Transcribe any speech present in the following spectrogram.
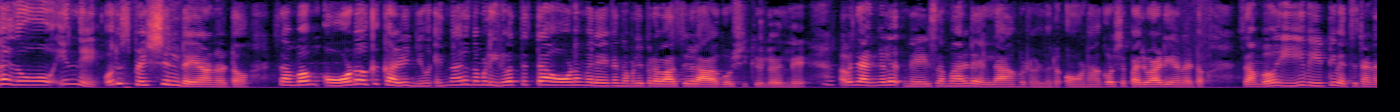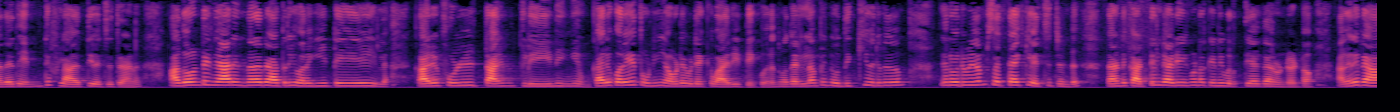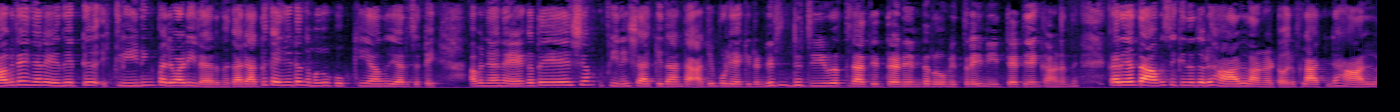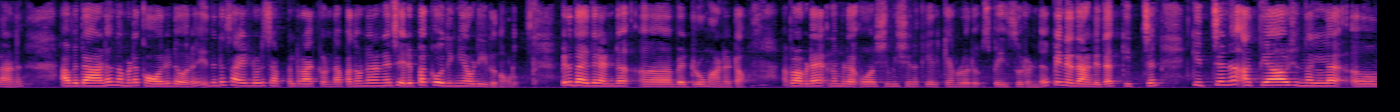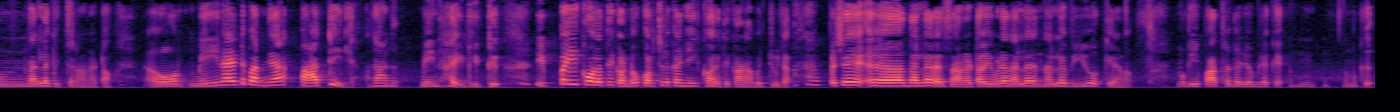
Hello ഇന്നേ ഒരു special day ആണ് കേട്ടോ സംഭവം ഓണമൊക്കെ കഴിഞ്ഞു. എന്നാലും നമ്മൾ ഇരുപത്തെട്ടാം ഓണം വരെയൊക്കെ നമ്മൾ ഈ പ്രവാസികൾ ആഘോഷിക്കുമല്ലോ അല്ലേ? അപ്പോൾ ഞങ്ങൾ നേഴ്സന്മാരുടെ എല്ലാം കൂടെ ഉള്ളൊരു ഓണാഘോഷ പരിപാടിയാണ് കേട്ടോ. സംഭവം ഈ വീട്ടിൽ വെച്ചിട്ടാണ്. അതായത് എന്റെ ഫ്ലാറ്റിൽ വെച്ചിട്ടാണ്. അതുകൊണ്ട് ഞാൻ ഇന്നലെ രാത്രി ഉറങ്ങിയിട്ടേ ഇല്ല. കാര്യം ഫുൾ ടൈം ക്ലീനിങ്ങും കാര്യം കുറേ തുണി അവിടെ ഇവിടെയൊക്കെ വരുന്നു അതെല്ലാം പിന്നെ ഒതുക്കി ഒരുവിധം ഞാൻ ഒരുവിധം സെറ്റാക്കി വെച്ചിട്ടുണ്ട്. അതാണ്ട് കട്ടിന്റെ അടിയും കൂടെ ഇനി വൃത്തിയാക്കാനുണ്ട് കേട്ടോ. അങ്ങനെ രാവിലെ ഞാൻ എഴുന്നേറ്റ് ക്ലീനിങ് പരിപാടിയിലായിരുന്നു. കാര്യം അത് കഴിഞ്ഞിട്ട് നമുക്ക് കുക്ക് ചെയ്യാമെന്ന് വിചാരിച്ചിട്ടേ. അപ്പോൾ ഞാൻ ഏകദേശം ഫിനിഷ് ആക്കിയതാണ്ട്. അടിപൊളിയാക്കിയിട്ടുണ്ട്. എന്റെ ജീവിതത്തിലാദ്യമായിട്ടാണ് എന്റെ റൂം ഇത്രയും നീറ്റായിട്ട് ഞാൻ കാണുന്നത്. കാരണം ഞാൻ താമസിക്കുന്നത് ഒരു ഹാളിലാണ് കേട്ടോ. ഒരു ഫ്ലാറ്റിന്റെ ഹാളിലാണ് അപ്പോൾ ഇതാണ് നമ്മുടെ കോറിഡോർ ഇതിന്റെ സൈഡിൽ ഒരു ചപ്പൽ റാക്ക് ഉണ്ട്. അപ്പോൾ അതുകൊണ്ട് തന്നെ ചെരുപ്പൊക്കെ ഒതുങ്ങി അവിടെ ഇരുന്നോളും. പിന്നെ ഇത് രണ്ട് ബെഡ്റൂമാണ് കേട്ടോ. അപ്പോൾ അവിടെ നമ്മുടെ വാഷിംഗ് മെഷീനൊക്കെ ഇരിക്കാനുള്ള ഒരു സ്പേസ് ഉണ്ട്. പിന്നെ ഇതാണ്ട് ഇത് കിച്ചൺ കിച്ചണ് അത്യാവശ്യം നല്ല നല്ല കിച്ചണാണ് കേട്ടോ. മെയിനായിട്ട് പറഞ്ഞാൽ പാറ്റയില്ല. അതാണ് മെയിൻ ഹൈലൈറ്റ്. ഇപ്പം ഈ കോലത്തിൽ കണ്ടോ? കുറച്ചുകൂടെ കഴിഞ്ഞ് ഈ കോലത്തിൽ കാണാൻ പറ്റില്ല പക്ഷേ നല്ല രസമാണ് കേട്ടോ. ഇവിടെ നല്ല നല്ല വ്യൂ ഒക്കെയാണ്. നമുക്ക് ഈ പാത്രം കഴിയുമ്പോഴൊക്കെ നമുക്ക്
